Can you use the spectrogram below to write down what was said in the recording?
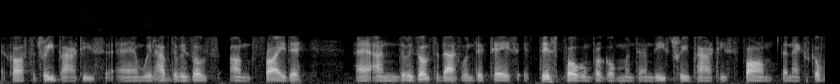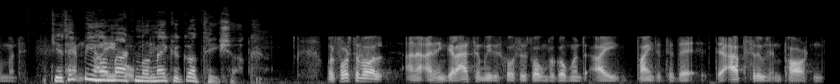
across the three parties, and um, we'll have the results on Friday. Uh, and the results of that will dictate if this programme for government and these three parties form the next government. Do you think um, Micheál Martin will make a good Taoiseach? Well, first of all, and I think the last time we discussed this programme for government, I pointed to the, the absolute importance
